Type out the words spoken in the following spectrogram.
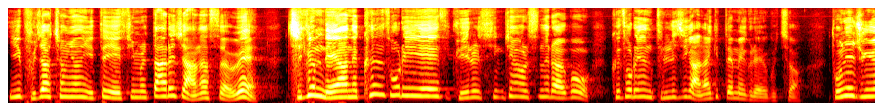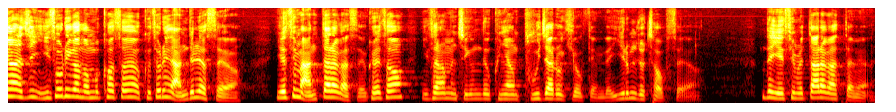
이 부자 청년은 이때 예수님을 따르지 않았어요. 왜? 지금 내 안에 큰 소리에 귀를 신경을 쓰느라고 그 소리는 들리지가 않았기 때문에 그래요. 그렇죠? 돈이 중요하지 이 소리가 너무 컸어요. 그 소리는 안 들렸어요. 예수님 안 따라갔어요. 그래서 이 사람은 지금도 그냥 부자로 기억됩니다. 이름조차 없어요. 근데 예수님을 따라갔다면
